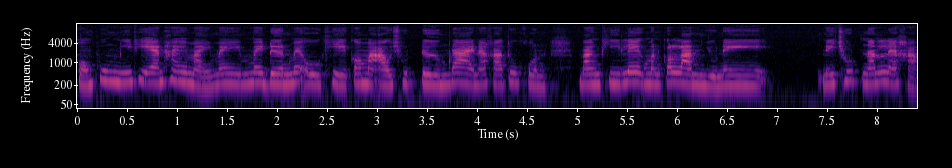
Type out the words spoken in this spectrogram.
ของพรุ่งนี้ที่แอดให้ใหม่ไม่ไม่เดินไม่โอเค ก็มาเอาชุดเดิมได้นะคะ ทุกคนบางทีเลขมันก็รันอยู่ในในชุดนั้นแหละค่ะ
